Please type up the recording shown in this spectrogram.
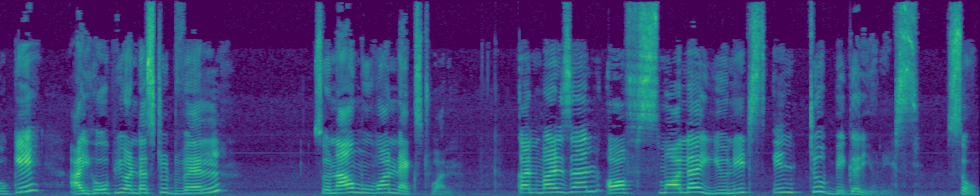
Okay I hope you understood well so now move on next one conversion of smaller units into bigger units. So,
